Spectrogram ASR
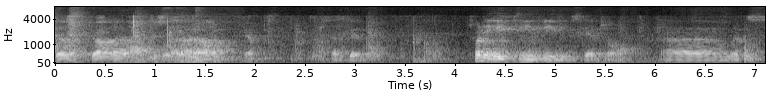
so draw it I up. just we'll let them sign off. know. Yep. Sounds good. 2018 meeting schedule. Uh, let's,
